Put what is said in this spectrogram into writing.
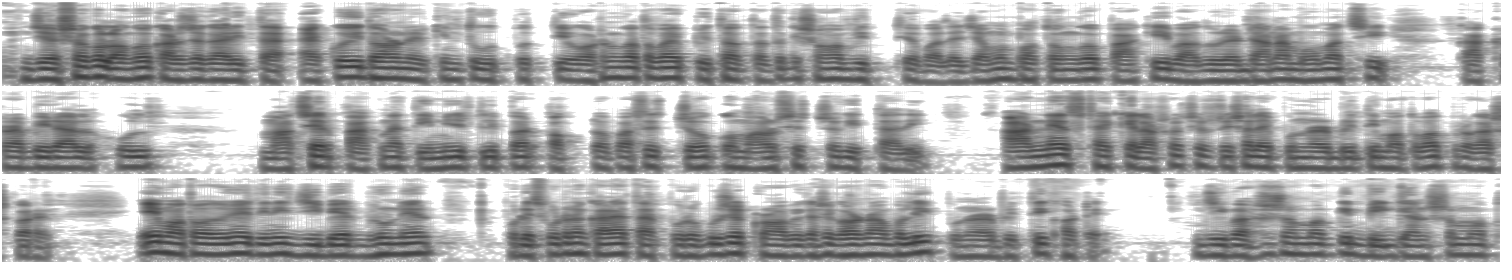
যে সকল অঙ্গ কার্যকারিতা একই ধরনের কিন্তু উৎপত্তি গঠনগতভাবে পৃথক তাদেরকে সমবৃত্তীয় বলে। যেমন পতঙ্গ, পাখি বাদুরের ডানা, মৌমাছি, কাঁকড়া, বিড়াল, হুল, মাছের পাখনা, তিমির, ক্লিপার, অক্টোপাসের চোখ ও মানুষের চোখ ইত্যাদি। আর্নেস্ট হ্যাকেল আঠারোশো ছেষট্টি সালে পুনরাবৃত্তি মতবাদ প্রকাশ করেন। এই মতবাদ অনুযায়ী তিনি জীবের ভ্রূণের পরিস্ফুটনকালে তার পূর্বপুরুষের ক্রমবিকাশের ঘটনাবলী পুনরাবৃত্তি ঘটে। জীবাশ্ম সম্পর্কে বিজ্ঞানসম্মত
